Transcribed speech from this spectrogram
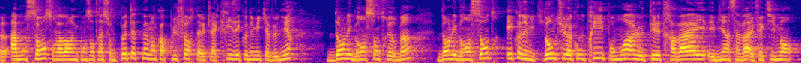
euh, à mon sens, on va avoir une concentration peut-être même encore plus forte avec la crise économique à venir dans les grands centres urbains, dans les grands centres économiques. Donc tu l'as compris, pour moi, le télétravail, eh bien, ça va effectivement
